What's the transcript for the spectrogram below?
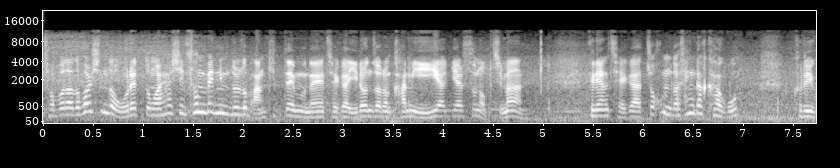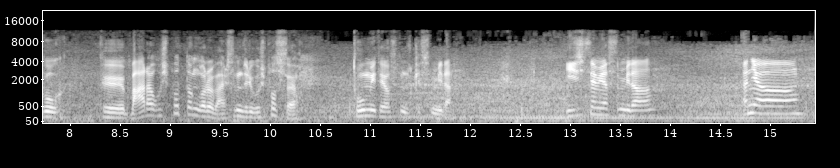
저보다도 훨씬 더 오랫동안 하신 선배님들도 많기 때문에 제가 이런저런 감히 이야기할 수는 없지만 그냥 제가 조금 더 생각하고 그리고 그 말하고 싶었던 거를 말씀드리고 싶었어요. 도움이 되었으면 좋겠습니다. 이지쌤이었습니다. 안녕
